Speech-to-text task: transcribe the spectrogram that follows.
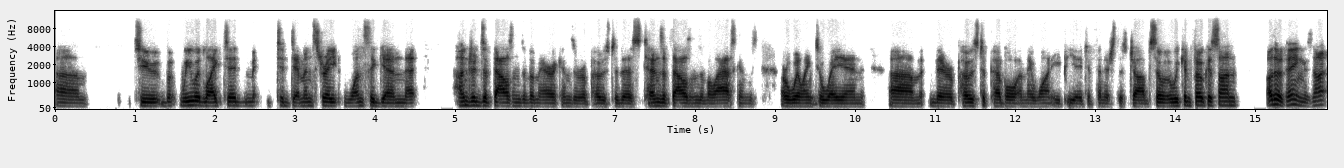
Um, to but we would like to to demonstrate once again that hundreds of thousands of Americans are opposed to this. Tens of thousands of Alaskans are willing to weigh in. Um, they're opposed to Pebble and they want EPA to finish this job. So we can focus on other things, not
